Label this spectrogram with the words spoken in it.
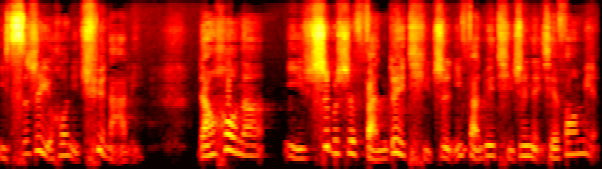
你辞职以后你去哪里？然后呢，你是不是反对体制？你反对体制哪些方面？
